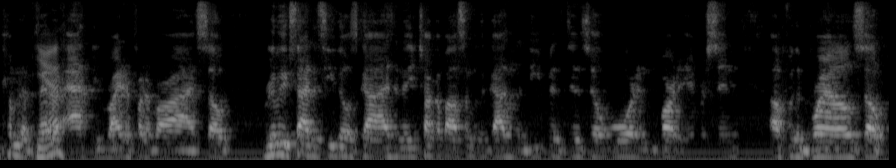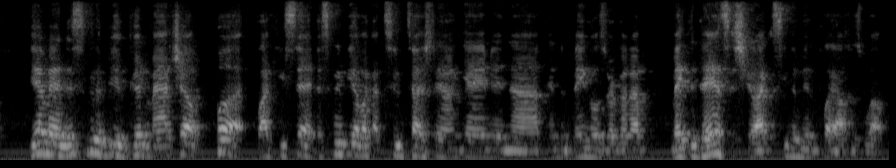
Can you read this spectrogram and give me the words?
becoming a better yeah. athlete right in front of our eyes. So really excited to see those guys. And then you talk about some of the guys on the defense, Denzel Ward and Martin Emerson uh, for the Browns. So yeah, man, this is going to be a good matchup. But like you said, it's going to be like a two touchdown game, and uh, and the Bengals are going to make the dance this year. I can see them in the playoffs as well.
